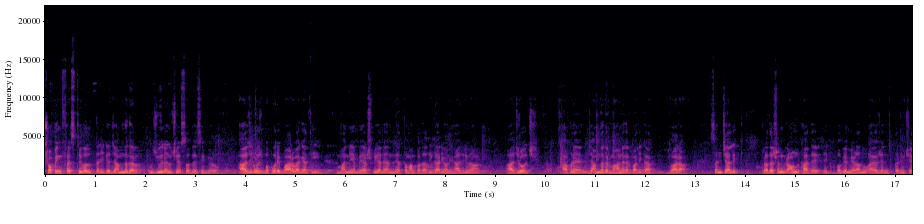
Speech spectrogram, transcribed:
શોપિંગ ફેસ્ટિવલ તરીકે જામનગર ઉજવી રહ્યું છે સ્વદેશી મેળો. આજ રોજ બપોરે બાર વાગ્યાથી માનનીય મેયરશ્રી અને અન્ય તમામ પદાધિકારીઓની હાજરીમાં આજરોજ આપણે જામનગર મહાનગરપાલિકા દ્વારા સંચાલિત પ્રદર્શન ગ્રાઉન્ડ ખાતે એક ભવ્ય મેળાનું આયોજન કર્યું છે,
